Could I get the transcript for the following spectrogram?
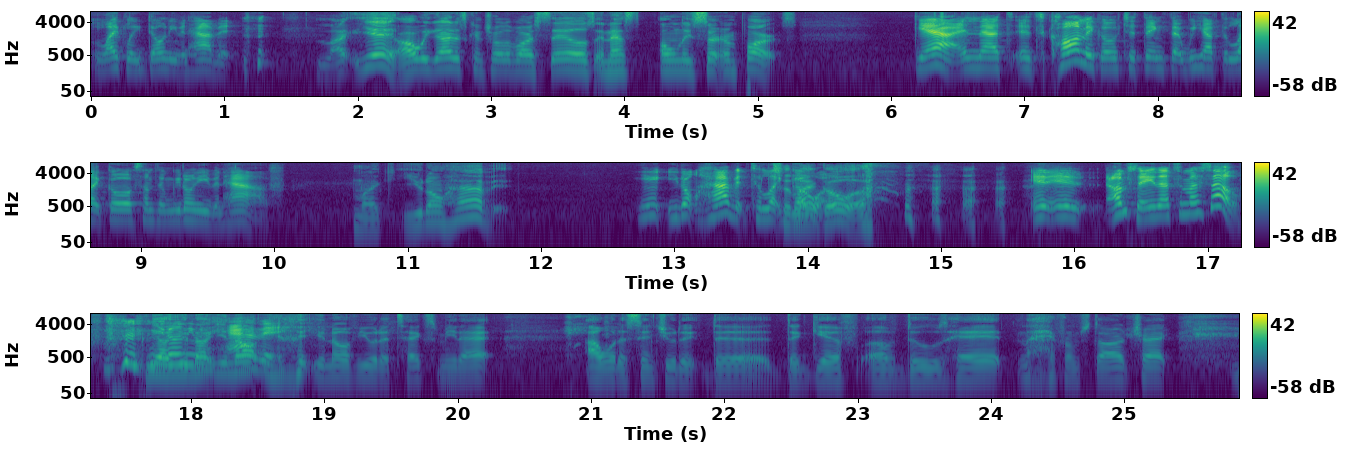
likely don't even have it. Like yeah, all we got is control of ourselves, and that's only certain parts. yeah, and that's it's comical to think that we have to let go of something we don't even have. Like you don't have it You, you don't have it to let to go let of. go of. And, and I'm saying that to myself. you don't you know, even you know, have it. you know, if you would have texted me that, I would have sent you the the the gif of dude's head from Star Trek.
